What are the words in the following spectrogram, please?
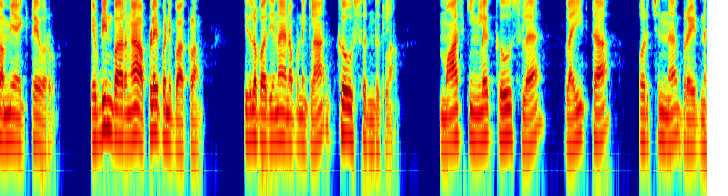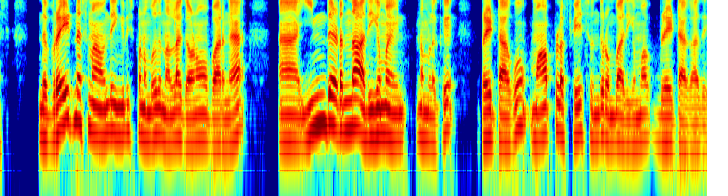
கம்மியாகிட்டே வரும். எப்படின்னு பாருங்கள் அப்ளை பண்ணி பார்க்கலாம். இதில் பார்த்தீங்கன்னா என்ன பண்ணிக்கலாம் கர்வ்ஸ் இருந்துக்கலாம். மாஸ்கிங்கில் கர்வ்ஸில் லைட்டாக ஒரு சின்ன பிரைட்னஸ் இந்த பிரைட்னஸ் நான் வந்து இன்க்ரீஸ் பண்ணும்போது நல்லா கவனமாக பாருங்கள் இந்த இடம் தான் அதிகமாக நம்மளுக்கு பிரைட் ஆகும். மாப்பிள்ளை ஃபேஸ் வந்து ரொம்ப அதிகமாக பிரைட் ஆகாது.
